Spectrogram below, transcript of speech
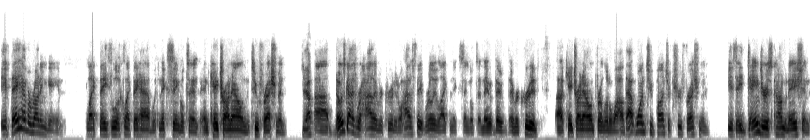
if they have a running game like they look like they have with Nick Singleton and Kaytron Allen, the two freshmen, yeah. Uh, those guys were highly recruited. Ohio State really liked Nick Singleton. They they they recruited uh, Kaytron Allen for a little while. That one-two punch of true freshmen is a dangerous combination.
